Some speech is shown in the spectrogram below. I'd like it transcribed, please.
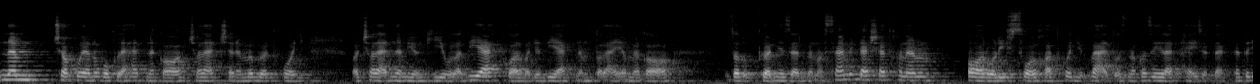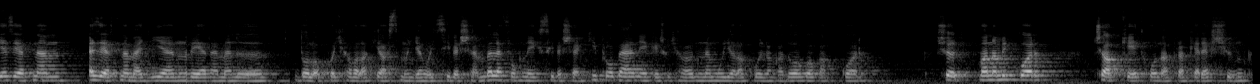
nem csak olyan okok lehetnek a családcsere mögött, hogy a család nem jön ki jól a diákkal, vagy a diák nem találja meg a, az adott környezetben a számítását, hanem arról is szólhat, hogy változnak az élethelyzetek. Tehát, hogy ezért nem, ezért nem egy ilyen vérre menő dolog, hogyha valaki azt mondja, hogy szívesen belefognék, szívesen kipróbálnék, és hogyha nem úgy alakulnak a dolgok, akkor... Sőt, van, amikor csak két hónapra keressünk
